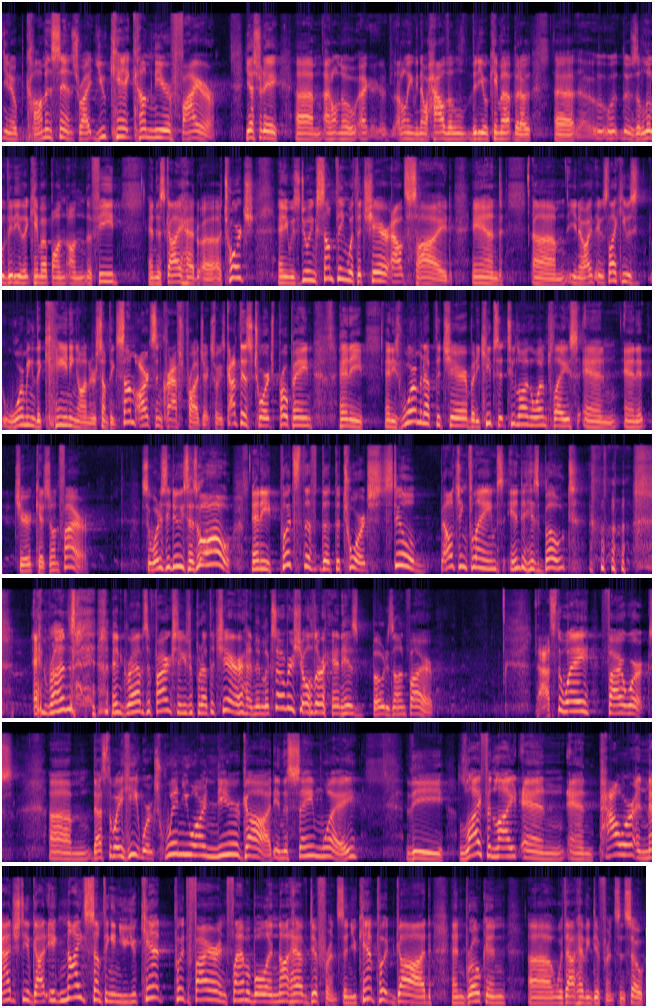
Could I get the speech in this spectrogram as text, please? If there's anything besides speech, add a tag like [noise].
you know, common sense, right? You can't come near fire. Yesterday, um, I don't know, I, I, don't even know how the video came up, but uh, uh, there was a little video that came up on, on the feed and this guy had a, torch and he was doing something with a chair outside and um, you know, it was like he was warming the caning on it or something, some arts and crafts project. So he's got this torch, propane, and he and he's warming up the chair, but he keeps it too long in one place, and and it chair catches on fire. So what does he do? He says, "Oh!" and he puts the the, the torch, still belching flames, into his boat. [laughs] and runs [laughs] and grabs a fire extinguisher, put out the chair, and then looks over his shoulder, and his boat is on fire. That's the way fire works. Um, that's the way heat works. When you are near God, in the same way, the life and light and, and power and majesty of God ignites something in you. You can't put fire and flammable and not have difference. And you can't put God and broken uh, without having difference. And so,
